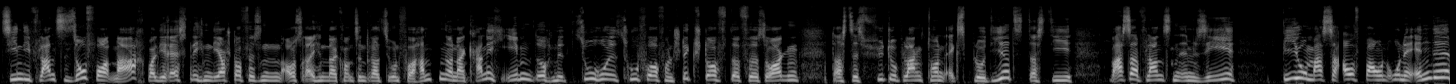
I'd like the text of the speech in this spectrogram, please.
ziehen die Pflanzen sofort nach, weil die restlichen Nährstoffe sind in ausreichender Konzentration vorhanden. Und dann kann ich eben durch eine zu hohe Zufuhr von Stickstoff dafür sorgen, dass das Phytoplankton explodiert, dass die Wasserpflanzen im See Biomasse aufbauen ohne Ende.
